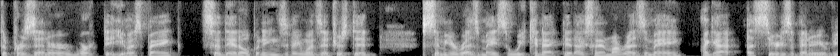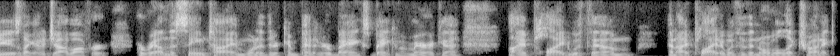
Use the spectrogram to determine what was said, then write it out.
The presenter worked at US Bank, said they had openings. If anyone's interested, send me your resume. So we connected. I sent my resume. I got a series of interviews and I got a job offer. Around the same time, one of their competitor banks, Bank of America, I applied with them and I applied. I went through the normal electronic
